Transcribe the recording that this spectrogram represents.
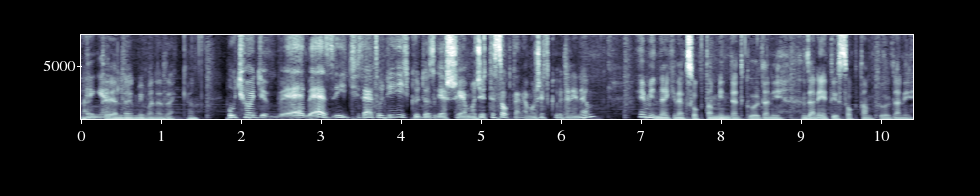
Hát Igen. tényleg mi van ezekkel? Úgyhogy ez így, tehát úgy így, küldözgessi emojit. Te szoktál emojit küldeni, nem? Én mindenkinek szoktam mindent küldeni. Zenét is szoktam küldeni,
